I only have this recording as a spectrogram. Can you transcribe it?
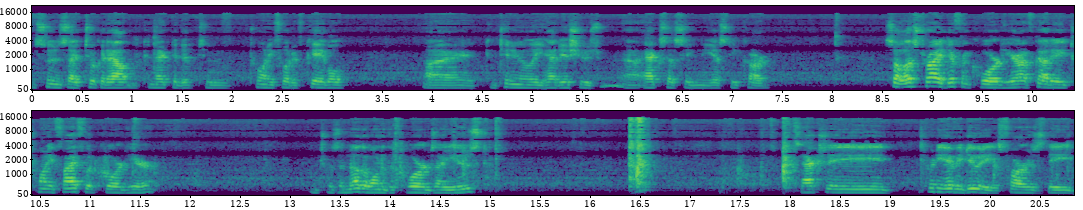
As soon as I took it out and connected it to 20 foot of cable, I continually had issues uh, accessing the SD card. So let's try a different cord here. I've got a 25 foot cord here, which was another one of the cords I used. It's actually pretty heavy duty as far as the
